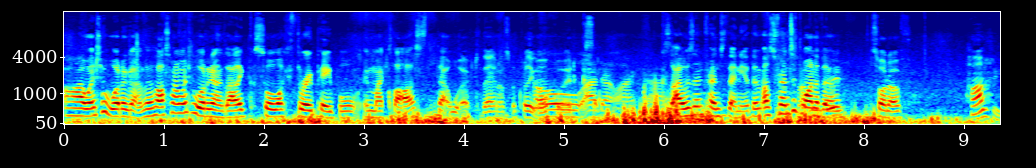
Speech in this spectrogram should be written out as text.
Oh, I went to water gardens. The last time I went to water gardens, I like saw like three people in my class that worked there, and I was like really oh, awkward. Oh, I Because don't like that. Because I wasn't friends with any of them. I was friends with one of them, sort of. Huh? Who's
